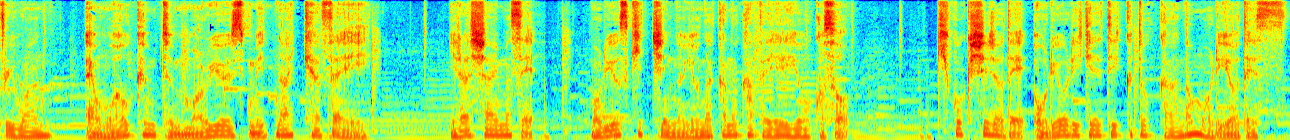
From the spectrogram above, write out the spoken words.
everyone, and welcome to Morio's Midnight Cafe. いらっしゃいませ。モリオスキッチンの夜中のカフェへようこそ。帰国子女でお料理系 TikToker の森尾です。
